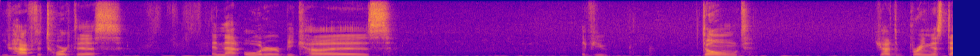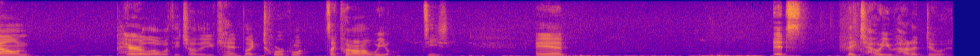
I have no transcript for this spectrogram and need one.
You have to torque this in that order because if you don't, you have to bring this down parallel with each other. You can't like torque one. It's like putting on a wheel. It's easy. And it's they tell you how to do it.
